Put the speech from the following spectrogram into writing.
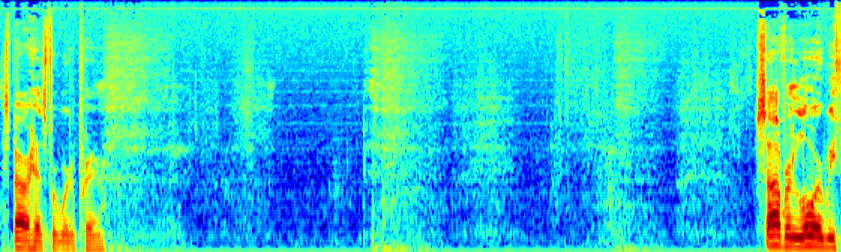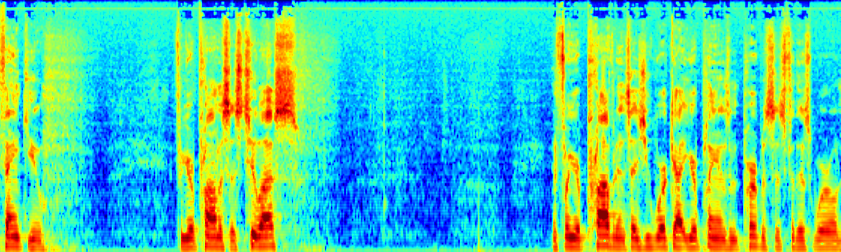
let's bow our heads for a word of prayer. Sovereign Lord, we thank you for your promises to us. and for your providence as you work out your plans and purposes for this world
